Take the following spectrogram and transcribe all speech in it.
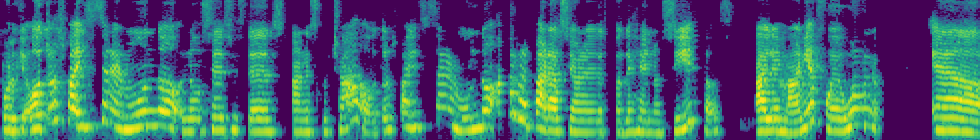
Porque otros países en el mundo, no sé si ustedes han escuchado, otros países en el mundo han reparaciones después de genocidios. Alemania fue uno. Eh,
